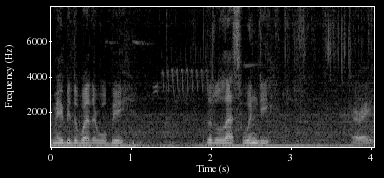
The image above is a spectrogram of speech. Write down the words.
maybe the weather will be a little less windy. All right.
